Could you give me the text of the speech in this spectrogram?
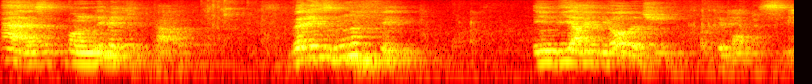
has unlimited power. There is nothing in the ideology of democracy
